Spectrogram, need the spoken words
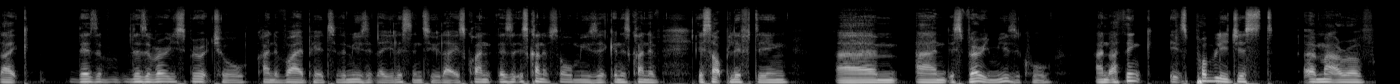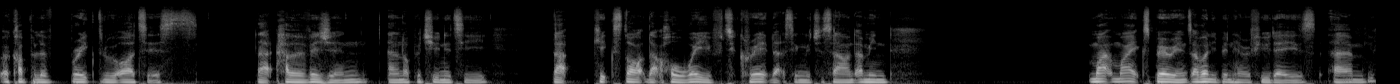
like there's a there's a very spiritual kind of vibe here to the music that you listen to. Like it's kind it's kind of soul music and it's kind of it's uplifting, um, and it's very musical. And I think it's probably just a matter of a couple of breakthrough artists that have a vision and an opportunity that kickstart that whole wave to create that signature sound. I mean, my my experience, I've only been here a few days, um,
